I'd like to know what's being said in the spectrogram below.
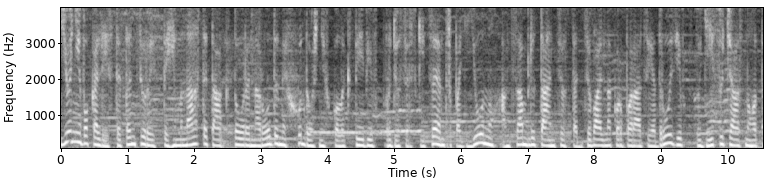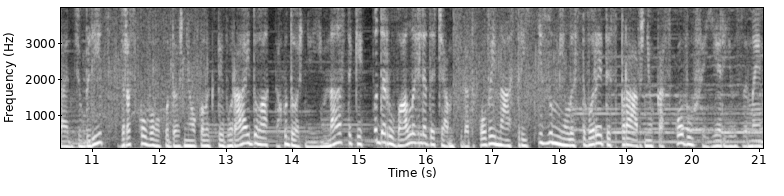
Юні вокалісти, танцюристи, гімнасти та актори народених художніх колективів, продюсерський центр падіюну, ансамблю танцю, танцювальна корпорація друзів, студій сучасного танцю Бліц, зразкового художнього колективу Райдуга та художньої гімнастики подарували глядачам святковий настрій і зуміли створити справжню казкову феєрію зими.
